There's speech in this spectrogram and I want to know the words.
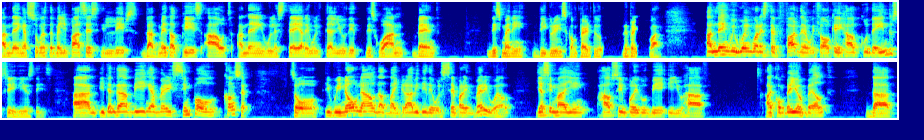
and then as soon as the belly passes it leaves that metal piece out and then it will stay and it will tell you this, this one bent this many degrees compared to the previous one. And then we went one step further. We thought, okay, how could the industry use this? And it ended up being a very simple concept. So if we know now that by gravity they will separate very well, just imagine how simple it would be if you have a conveyor belt that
